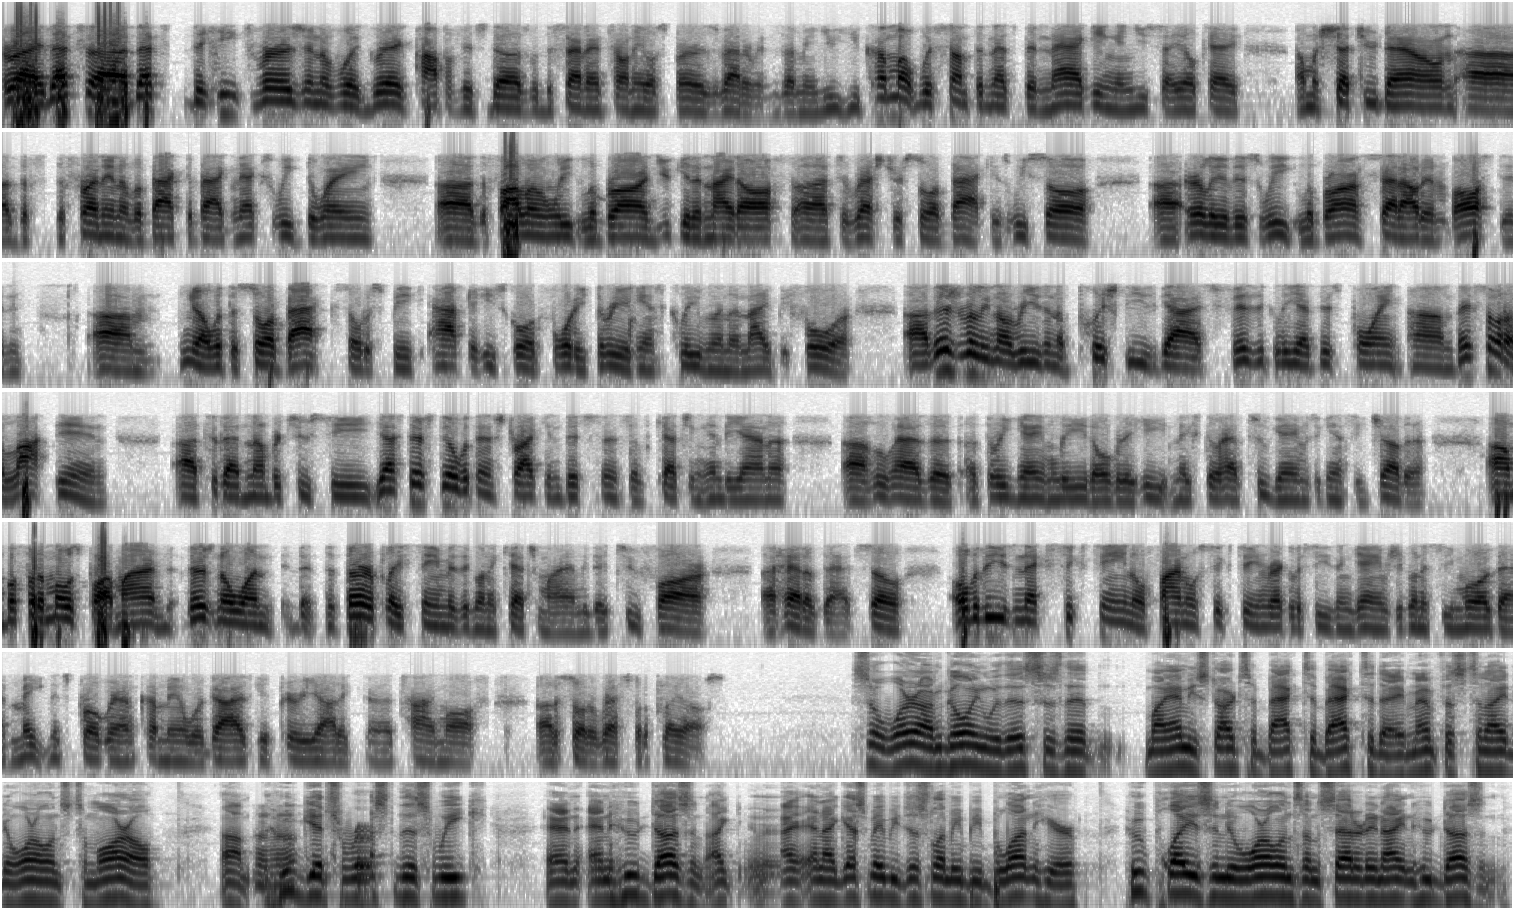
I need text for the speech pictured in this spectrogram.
Right. That's uh that's the Heat's version of what Gregg Popovich does with the San Antonio Spurs veterans. I mean, you you come up with something that's been nagging, and you say, okay, I'm gonna shut you down uh, the the front end of a back to back next week, Dwyane. Uh, the following week, LeBron, you get a night off uh, to rest your sore back. As we saw uh, earlier this week, LeBron sat out in Boston, um, you know, with a sore back, so to speak, after he scored 43 against Cleveland the night before. Uh, there's really no reason to push these guys physically at this point. Um, they're sort of locked in uh, to that number two seed. Yes, they're still within striking distance of catching Indiana, uh, who has a, a three-game lead over the Heat, and they still have two games against each other. Um, but for the most part, Miami, there's no one. The, the third place team isn't going to catch Miami. They're too far ahead of that. So over these next 16 or final 16 regular season games, you're going to see more of that maintenance program come in, where guys get periodic uh, time off uh, to sort of rest for the playoffs. So where I'm going with this is that Miami starts a back to back today. Memphis tonight, New Orleans tomorrow. Um, uh-huh. Who gets rest this week, and and who doesn't? I, I, and I guess maybe just let me be blunt here. Who plays in New Orleans on Saturday night and who doesn't?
